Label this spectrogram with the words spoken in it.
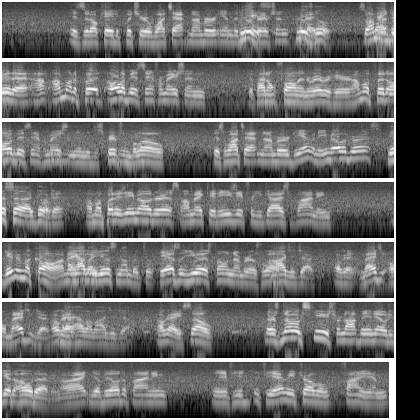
is it okay to put your WhatsApp number in the Please, description? please Okay. do. So I'm going to do that. I, I'm going to put all of its information, if I don't fall in the river here, I'm going to put all of its information in the description below. His WhatsApp number. Do you have an email address? yes, sir, I do. Okay. I'm going to put his email address. I'll make it easy for you guys to find him. Give him a call. I I mean, have a U.S. number too. he has a U.S. phone number as well. Magic Jack. Okay. Magic. Oh, Magic Jack. Okay. Yeah, I have a Magic Jack. Okay, so there's no excuse for not being able to get a hold of him. All right, you'll be able to find him, and if you if you have any trouble finding him,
